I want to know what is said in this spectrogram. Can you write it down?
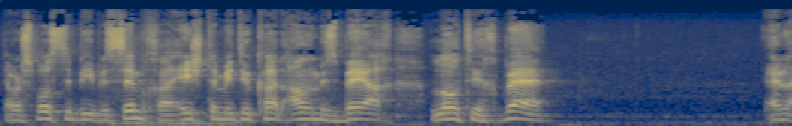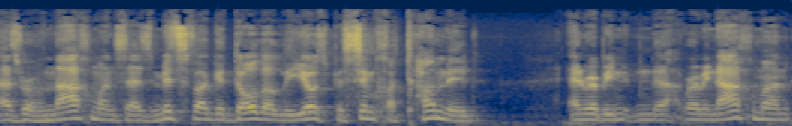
that we're supposed to be besimcha, eish tamid tukad al mizbeach lo tichbeh, and as Rav Nachman says, mitzvah gedola liyos besimcha tamid, and Rabbi, Rabbi Nachman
